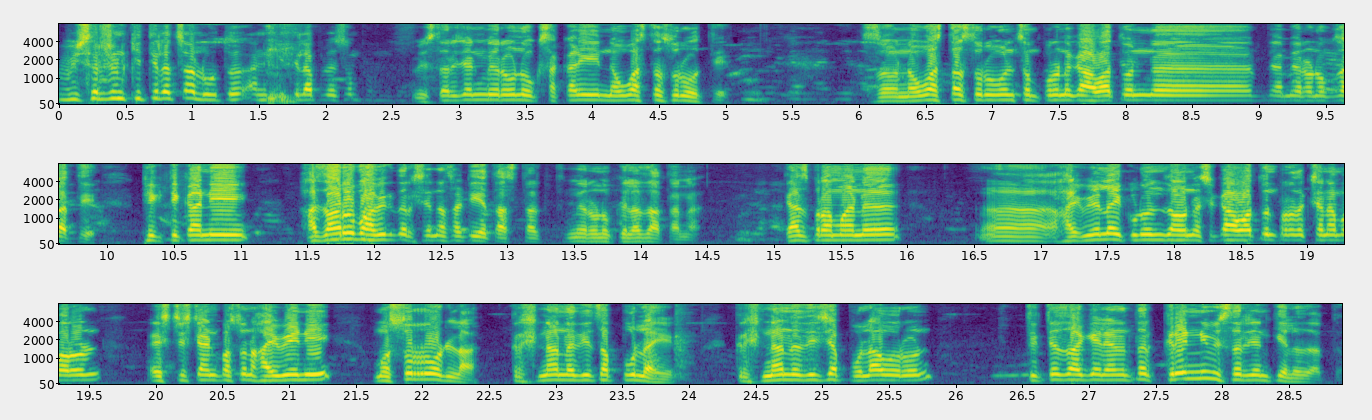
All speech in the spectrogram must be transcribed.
विसर्जन कितीला चालू होतं आणि कितीला आपलं संपूर्ण विसर्जन मिरवणूक सकाळी नऊ वाजता सुरू होते. स- नऊ वाजता सुरू होऊन संपूर्ण गावातून अं, त्या मिरवणूक जाते. ठिकठिकाणी हजारो भाविक दर्शनासाठी येत असतात मिरवणुकीला जाताना. त्याचप्रमाणे अं, हायवेला इकडून जाऊन असे गावातून प्रदक्षिणा मारून एस टी स्टँडपासून हायवेनी मसूर रोडला कृष्णा नदीचा पूल आहे. कृष्णा नदीच्या पुलावरून तिथे जा गेल्यानंतर क्रेननी विसर्जन केलं जातं.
